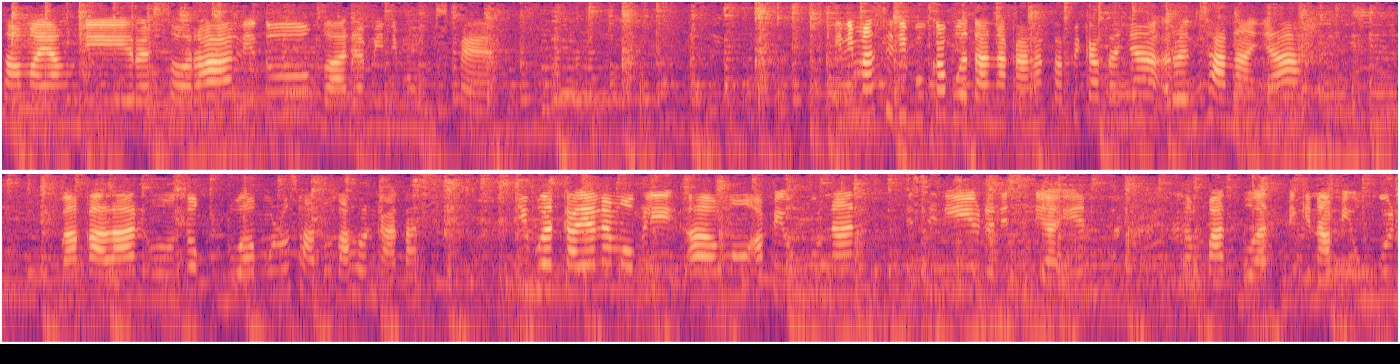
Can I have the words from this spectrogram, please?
sama yang di restoran itu nggak ada minimum spend ini masih dibuka buat anak-anak tapi katanya rencananya bakalan untuk 21 tahun ke atas. Ini buat kalian yang mau beli uh, mau api unggunan di sini udah disediain tempat buat bikin api unggun.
